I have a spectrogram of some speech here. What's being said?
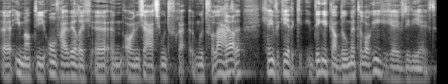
eh, iemand die onvrijwillig eh, een organisatie moet, moet verlaten. Ja. geen verkeerde dingen kan doen met de logingegevens die hij heeft.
